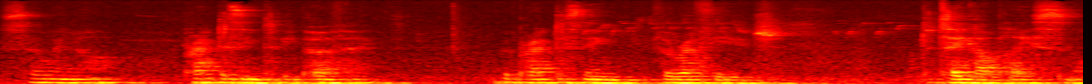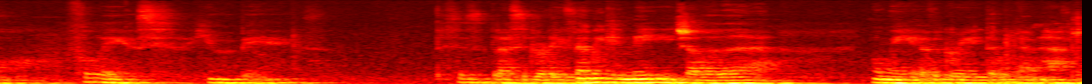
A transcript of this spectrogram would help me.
So we're not practicing to be perfect, we're practicing for refuge, to take our place more fully as human beings. This is blessed relief. Then we can meet each other there when we have agreed that we don't have to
